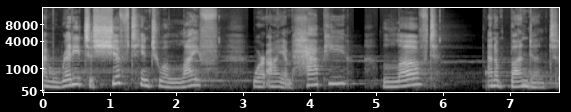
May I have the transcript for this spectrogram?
I'm ready to shift into a life where I am happy, loved, and abundant.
